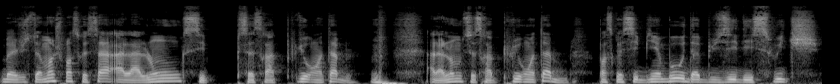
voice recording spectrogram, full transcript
Ben justement, je pense que ça, à la longue, c'est ça sera plus rentable. à la longue, ce sera plus rentable parce que c'est bien beau d'abuser des switches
